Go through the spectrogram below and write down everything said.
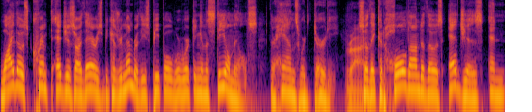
Why those crimped edges are there is because remember, these people were working in the steel mills. Their hands were dirty. Right. So they could hold onto those edges and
